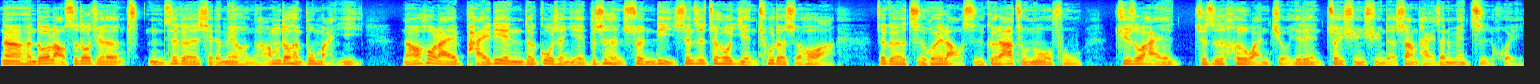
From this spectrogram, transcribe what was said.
那很多老师都觉得你这个写的没有很好，他们都很不满意。然后后来排练的过程也不是很顺利，甚至最后演出的时候啊，这个指挥老师格拉祖诺夫据说还就是喝完酒有点醉醺醺的上台在那边指挥，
